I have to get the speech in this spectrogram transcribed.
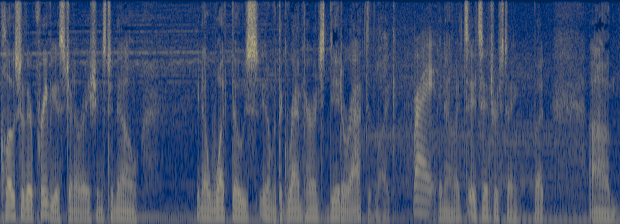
close to their previous generations to know you know what those you know what the grandparents did or acted like Right. you know it's it's interesting but um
